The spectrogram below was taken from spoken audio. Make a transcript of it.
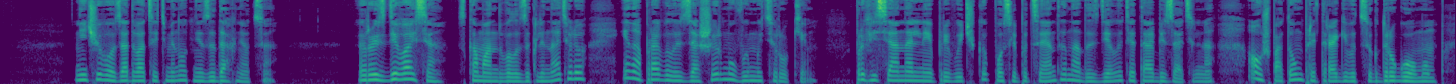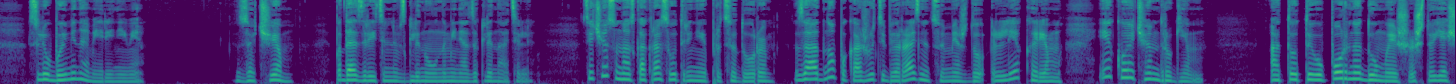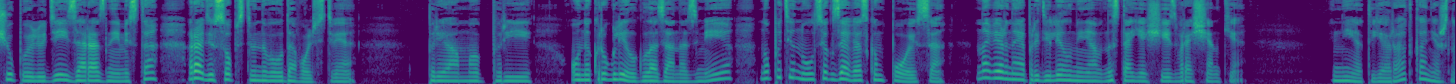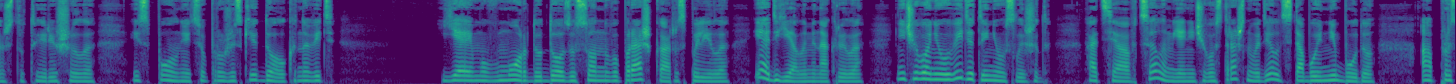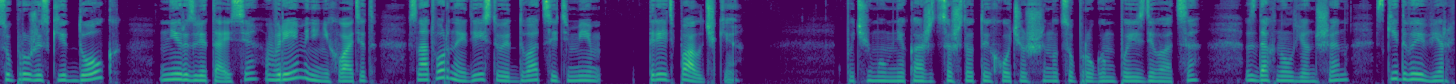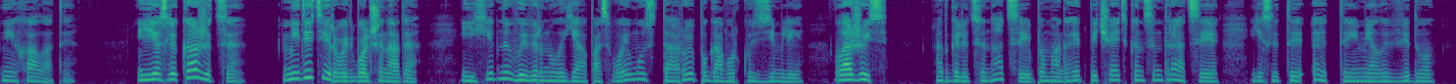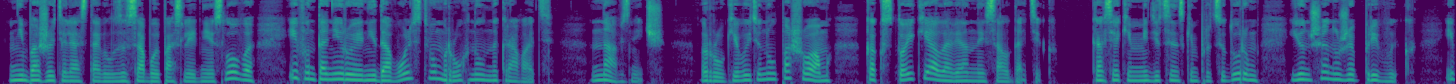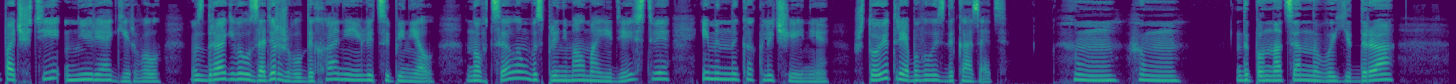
Ничего, за двадцать минут не задохнется. «Раздевайся», — скомандовала заклинателю и направилась за ширму вымыть руки. Профессиональная привычка, после пациента надо сделать это обязательно, а уж потом притрагиваться к другому, с любыми намерениями. «Зачем?» — подозрительно взглянул на меня заклинатель. «Сейчас у нас как раз утренние процедуры. Заодно покажу тебе разницу между лекарем и кое-чем другим. А то ты упорно думаешь, что я щупаю людей за разные места ради собственного удовольствия». Прямо при... Он округлил глаза на змея, но потянулся к завязкам пояса. Наверное, определил меня в настоящей извращенке. «Нет, я рад, конечно, что ты решила исполнить супружеский долг, но ведь...» Я ему в морду дозу сонного порошка распылила и одеялами накрыла. Ничего не увидит и не услышит. Хотя в целом я ничего страшного делать с тобой не буду. А про супружеский долг не разлетайся, времени не хватит. Снотворное действует двадцать ми... треть палочки. «Почему мне кажется, что ты хочешь над супругом поиздеваться?» — вздохнул Юншен, скидывая верхние халаты. «Если кажется, медитировать больше надо». Ехидно вывернула я по-своему старую поговорку с земли. «Ложись!» От галлюцинации помогает печать концентрации, если ты это имела в виду. Небожитель оставил за собой последнее слово и, фонтанируя недовольством, рухнул на кровать. Навзничь. Руки вытянул по швам, как стойкий оловянный солдатик. Ко всяким медицинским процедурам Юншен уже привык и почти не реагировал, вздрагивал, задерживал дыхание или цепенел, но в целом воспринимал мои действия именно как лечение, что и требовалось доказать. Хм, хм. До полноценного ядра,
